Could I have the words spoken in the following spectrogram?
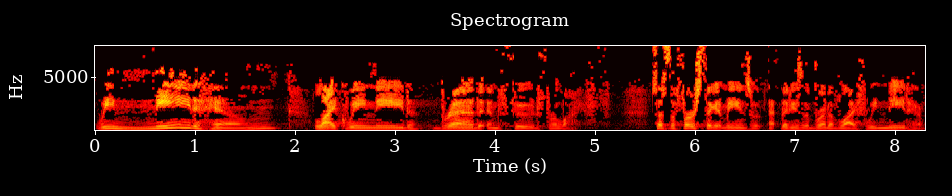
We need Him like we need bread and food for life. So that's the first thing it means that He's the bread of life. We need Him.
